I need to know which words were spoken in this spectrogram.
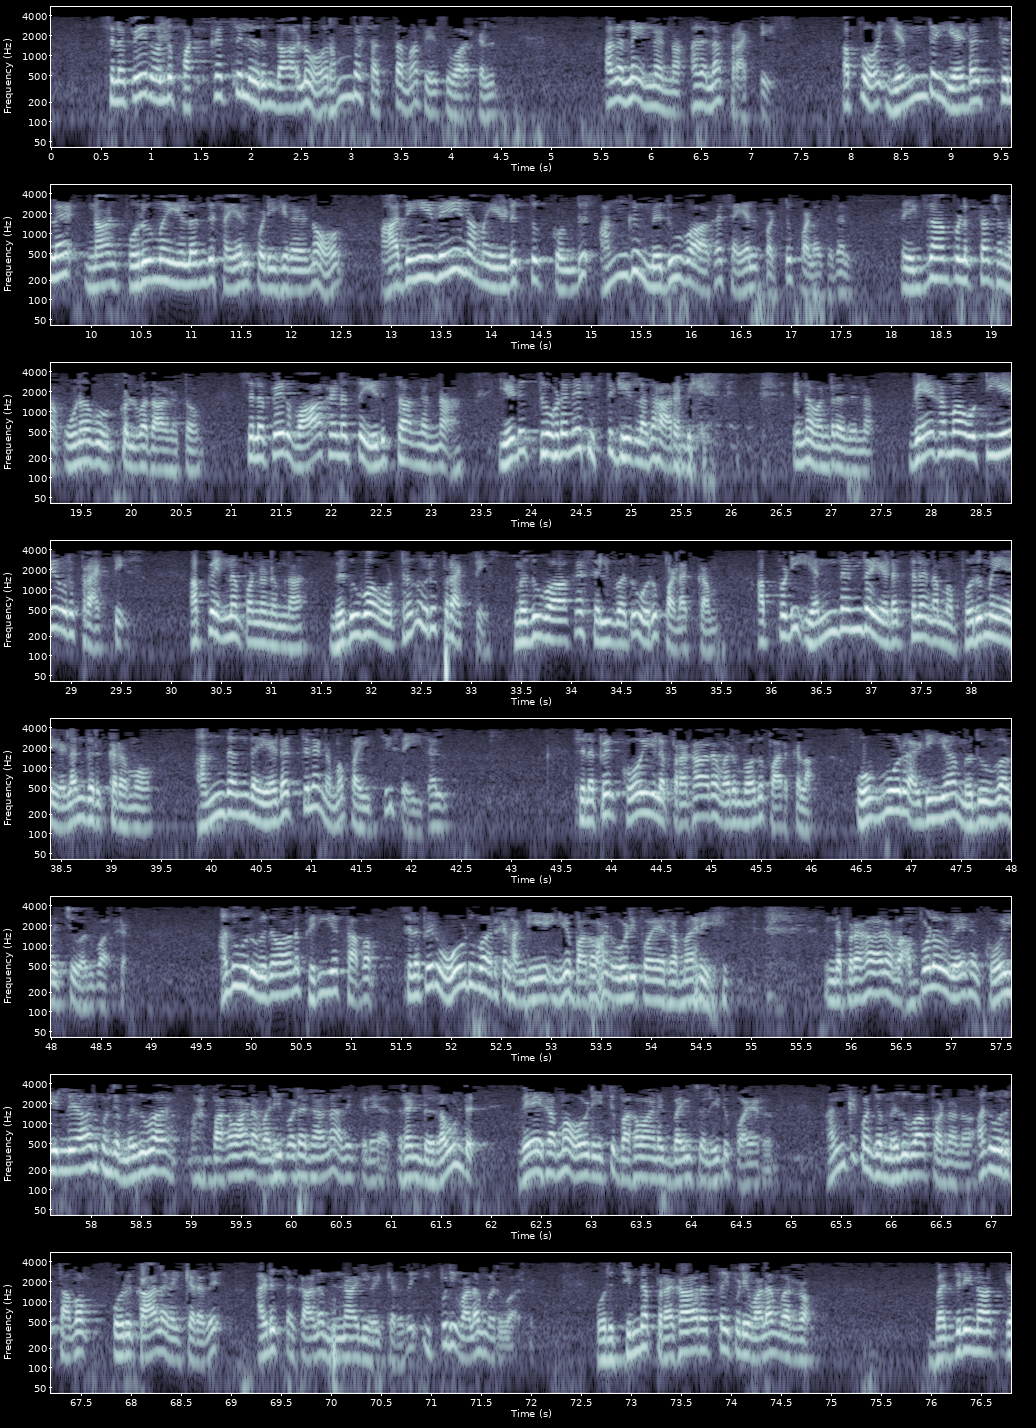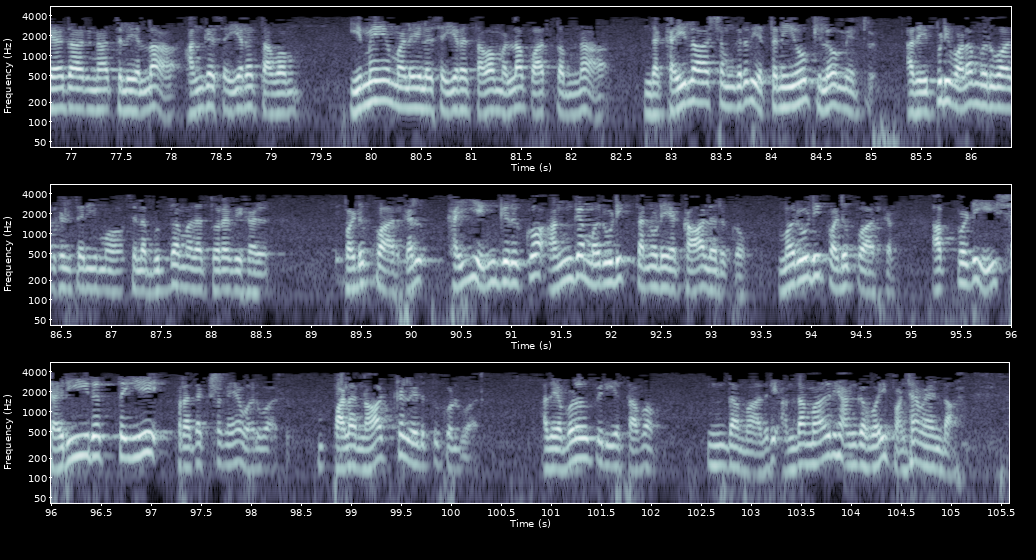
சில பேர் வந்து பக்கத்தில் இருந்தாலும் ரொம்ப சத்தமா பேசுவார்கள். அதெல்லாம் என்னன்னா அதெல்லாம் பிராக்டிஸ் அப்போ எந்த இடத்துல நான் பொறுமை இழந்து செயல்படுகிறேனோ அதையவே நம்ம எடுத்துக்கொண்டு அங்கு மெதுவாக செயல்பட்டு பழகுதல். எக்ஸாம்பிளுக்கு தான் சொன்னோம் உணவு உட்கொள்வதாகட்டும். சில பேர் வாகனத்தை எடுத்தாங்கன்னா எடுத்த உடனே பிப்த் கியர்ல தான் ஆரம்பிக்கிறேன் என்ன பண்றதுன்னா வேகமா ஒட்டியே ஒரு பிராக்டிஸ் அப்ப என்ன பண்ணணும்னா மெதுவா ஓட்டுறது ஒரு பிராக்டிஸ் மெதுவாக செல்வது ஒரு பழக்கம். அப்படி எந்தெந்த இடத்துல நம்ம பொறுமையை இழந்திருக்கிறோமோ அந்தந்த இடத்துல நம்ம பயிற்சி செய்தல். சில பேர் கோயில பிரகாரம் வரும்போது பார்க்கலாம். ஒவ்வொரு அடியா மெதுவா வச்சு வருவார்கள். அது ஒரு விதமான பெரிய தவம். சில பேர் ஓடுவார்கள் அங்கேயே இங்கே பகவான் ஓடி போயிடுற மாதிரி. இந்த பிரகாரம் அவ்வளவு வேகம் கோயில்லையாவது கொஞ்சம் மெதுவா பகவான வழிபடனால அது கிடையாது. ரெண்டு ரவுண்டு வேகமா ஓடிட்டு பகவானுக்கு பை சொல்லிட்டு போயிடுறது. அங்க கொஞ்சம் மெதுவா பண்ணணும். அது ஒரு தவம். ஒரு காலை வைக்கிறது அடுத்த காலை முன்னாடி வைக்கிறது. இப்படி வளம் வருவார்கள். ஒரு சின்ன பிரகாரத்தை இப்படி வளம் வர்றோம். பத்ரிநாத் கேதார்நாத்ல எல்லாம் அங்க செய்யற தவம் இமயமலையில செய்யற தவம் எல்லாம் பார்த்தோம்னா இந்த கைலாசம்ங்கிறது எத்தனையோ கிலோமீட்டர். அதை எப்படி வளம் வருவார்கள் தெரியுமோ? சில புத்த மத துறவிகள் படுப்பார்கள். கை எங்க இருக்கோ அங்க மறுபடி தன்னுடைய கால் இருக்கும். மறுபடி படுப்பார்கள். அப்படி சரீரத்தையே பிரதட்சணையா வருவார்கள். பல நாட்கள் எடுத்துக்கொள்வார். அது எவ்வளவு பெரிய தவம். இந்த மாதிரி அந்த மாதிரி அங்க போய் பண்ண வேண்டாம்.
